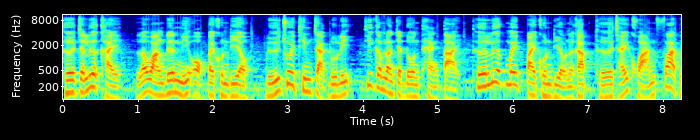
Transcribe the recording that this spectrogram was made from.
เธอจะเลือกใคร ระหว่างเดินหนีออกไปคนเดียว หรือช่วยทีมจากดูริที่กำลังจะโดนแทงตาย เธอเลือกไม่ไปคนเดียวนะครับ เธอใช้ขวานฟาดไป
